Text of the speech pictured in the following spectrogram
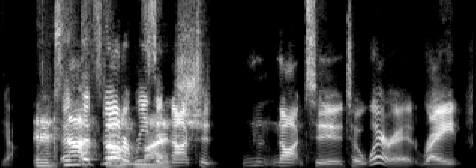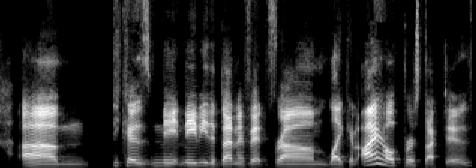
yeah and it's not that's not a reason much... not to not to to wear it right um because may- maybe the benefit from like an eye health perspective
